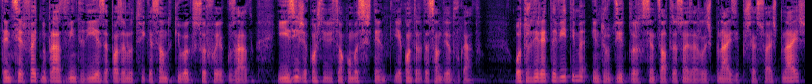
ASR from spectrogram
tem de ser feito no prazo de 20 dias após a notificação de que o agressor foi acusado e exige a constituição como assistente e a contratação de advogado. Outro direito da vítima, introduzido pelas recentes alterações às leis penais e processuais penais,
